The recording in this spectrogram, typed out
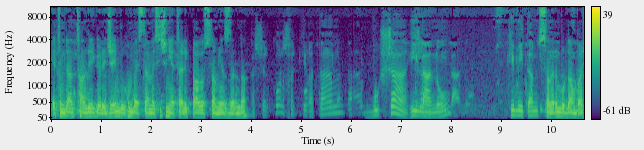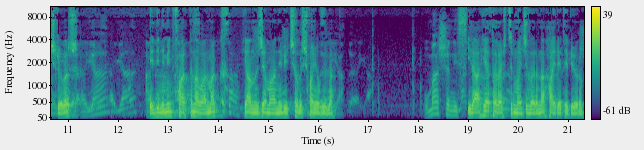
Etimden Tanrı'yı göreceğim ruhun beslenmesi için yeterlik bağlı İslam yazılarından. Sanırım buradan başlıyorlar. Edinimin farkına varmak yalnızca manevi çalışma yoluyla. İlahiyat araştırmacılarına hayret ediyorum.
